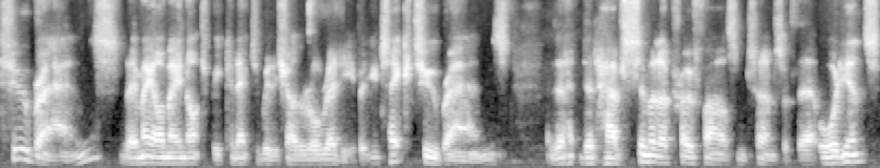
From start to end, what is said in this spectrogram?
two brands; they may or may not be connected with each other already, but you take two brands that, that have similar profiles in terms of their audience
